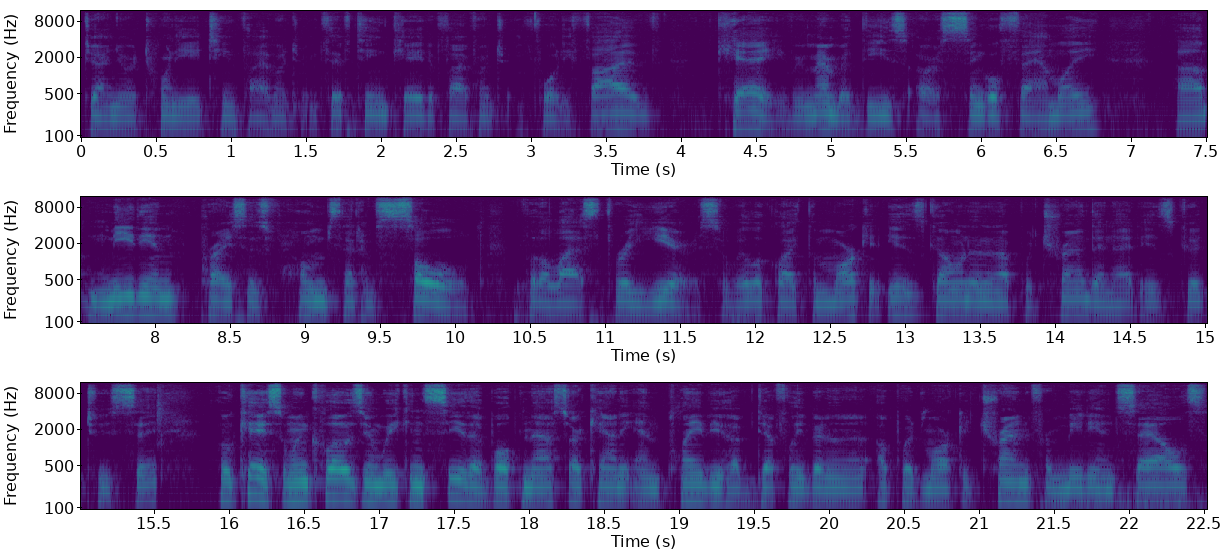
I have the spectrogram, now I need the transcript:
January 2018 515k to 545k remember these are single family uh, median prices homes that have sold for the last three years. So we look like the market is going in an upward trend and that is good to see Okay, so in closing, we can see that both Nassau County and Plainview have definitely been in an upward market trend for median sales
